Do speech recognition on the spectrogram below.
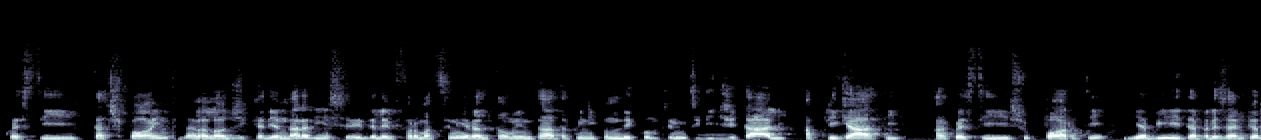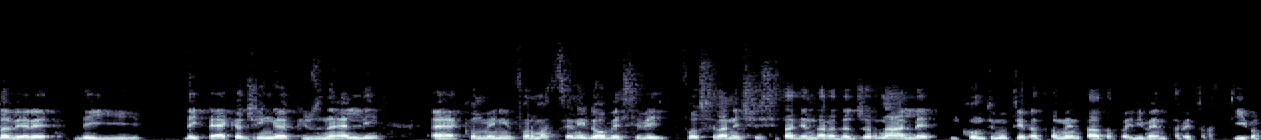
questi touch point nella logica di andare ad inserire delle informazioni in realtà aumentata, quindi con dei contenuti digitali applicati a questi supporti vi abilita per esempio ad avere dei, dei packaging più snelli eh, con meno informazioni dove se fosse la necessità di andare ad aggiornarle il contenuto in realtà aumentato poi diventa retroattivo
